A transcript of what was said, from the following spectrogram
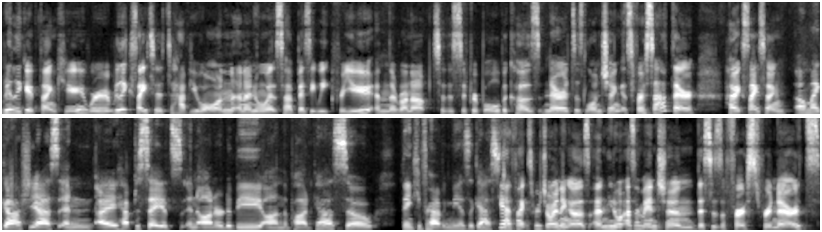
Really good, thank you. We're really excited to have you on, and I know it's a busy week for you in the run up to the Super Bowl because Nerds is launching its first ad there. How exciting! Oh my gosh, yes. And I have to say, it's an honor to be on the podcast. So thank you for having me as a guest. Yeah, thanks for joining us. And, you know, as I mentioned, this is a first for Nerds.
